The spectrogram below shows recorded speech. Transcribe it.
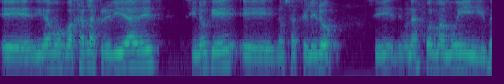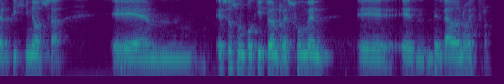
digamos, bajar las prioridades, sino que nos aceleró, ¿sí? de una forma muy vertiginosa. Eh, eso es un poquito en resumen del lado nuestro.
